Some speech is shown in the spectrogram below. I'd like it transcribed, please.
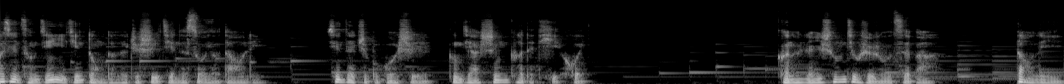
发现曾经已经懂得了这世间的所有道理，现在只不过是更加深刻的体会。可能人生就是如此吧，道理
